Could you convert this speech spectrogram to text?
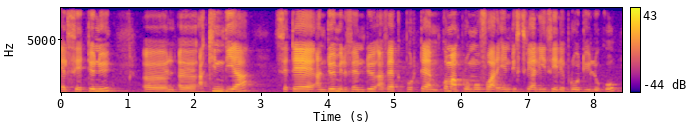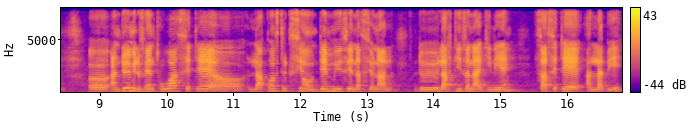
elle s'est tenue euh, à Kindia. C'était en 2022 avec pour thème comment promouvoir et industrialiser les produits locaux. en 2023, c'était la construction d'un musée national de l'artisanat guinéen. Ça, c'était à l'Abbé.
